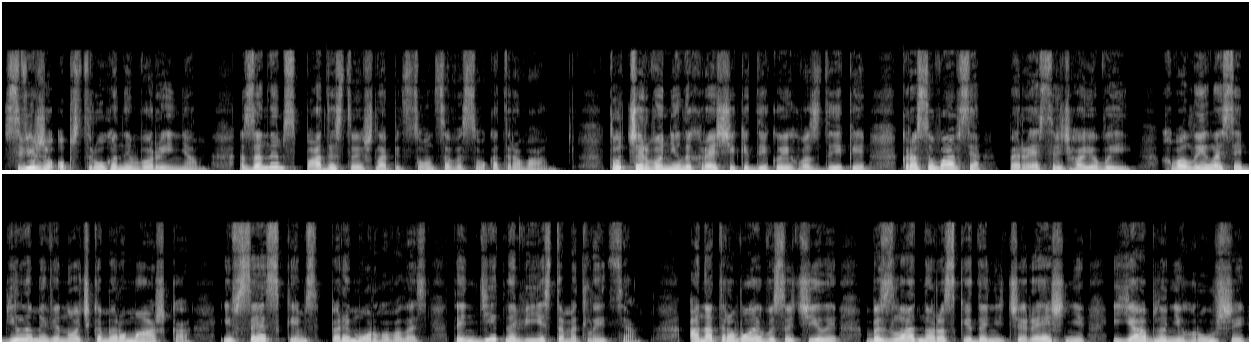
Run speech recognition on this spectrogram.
свіжо обструганим воринням. За ним спадисто йшла під сонце висока трава. Тут червоніли хрещики дикої гвоздики, красувався перестріч гайовий, хвалилася білими віночками ромашка і все з кимсь переморгувалась, тендітна вієста метлиця. А над травою височили безладно розкидані черешні, яблуні, груші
